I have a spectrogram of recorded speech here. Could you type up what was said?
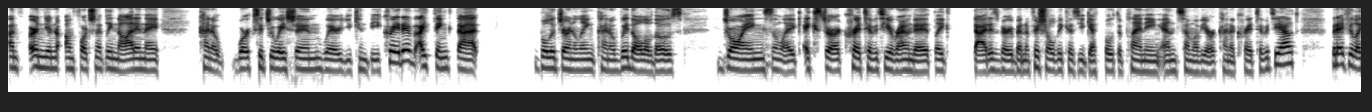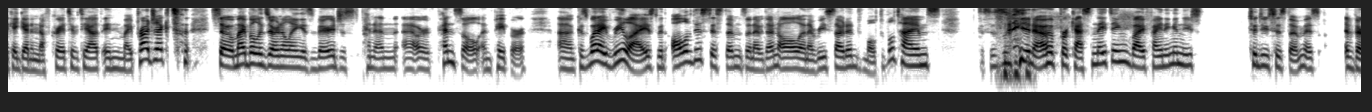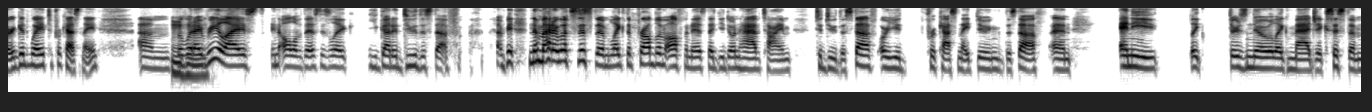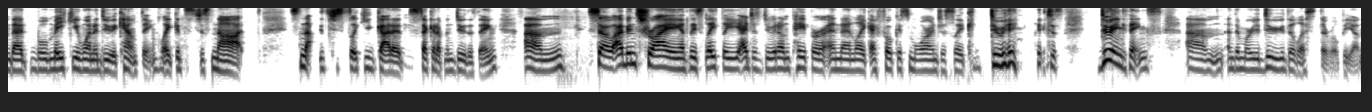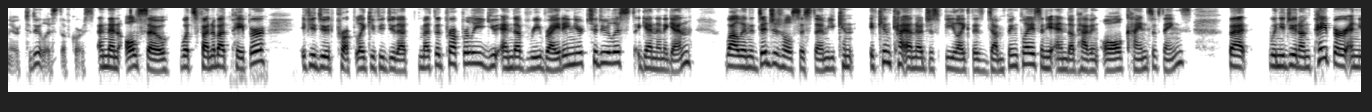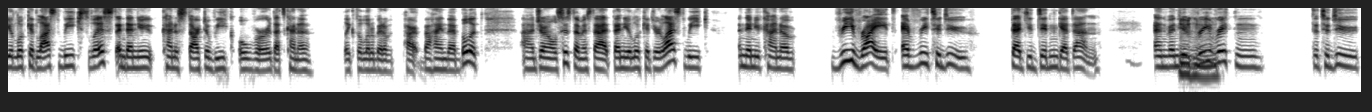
un- and you're unfortunately not in a kind of work situation where you can be creative, I think that bullet journaling kind of with all of those drawings and like extra creativity around it, like that is very beneficial because you get both the planning and some of your kind of creativity out. But I feel like I get enough creativity out in my project. so my bullet journaling is very just pen and uh, or pencil and paper. Because what I realized with all of these systems, and I've done all, and I've restarted multiple times. This is, you know, procrastinating by finding a new to do system is a very good way to procrastinate. Um, but what I Mhm. realized in all of this is like, you got to do the stuff. I mean, no matter what system, like the problem often is that you don't have time to do the stuff or you procrastinate doing the stuff. And any, like, there's no like magic system that will make you want to do accounting. Like, it's just not. It's not. It's just like you gotta suck it up and do the thing. Um, so I've been trying at least lately. I just do it on paper and then like I focus more on just like doing like just doing things. Um, and the more you do, the less there will be on your to-do list, of course. And then also what's fun about paper, if you do it prop like if you do that method properly, you end up rewriting your to-do list again and again. While in a digital system, you can it can kind of just be like this dumping place and you end up having all kinds of things. But when you do it on paper and you look at last week's list and then you kind of start the week over, that's kind of like the little bit of part behind the bullet uh, journal system is that then you look at your last week and then you kind of rewrite every to do that you didn't get done. And when you've Mhm. rewritten the to do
